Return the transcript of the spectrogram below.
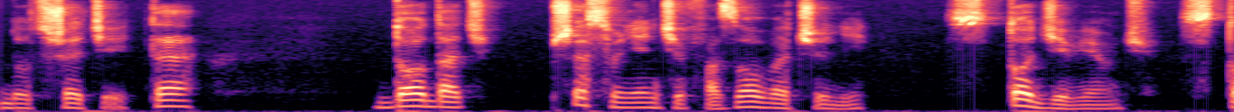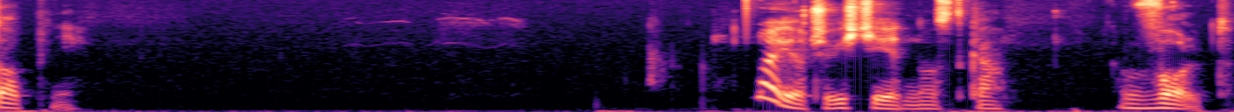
do trzeciej t, dodać przesunięcie fazowe, czyli 109 stopni. No i oczywiście jednostka volt.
